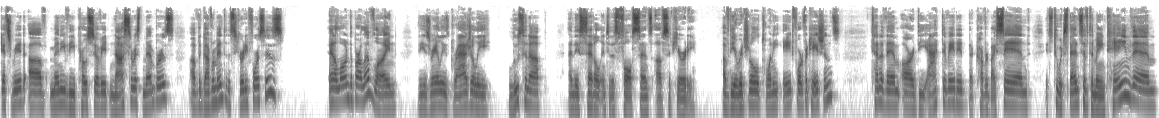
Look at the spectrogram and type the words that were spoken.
gets rid of many of the pro-Soviet Nasserist members of the government and the security forces. And along the Bar-Lev line, the Israelis gradually loosen up and they settle into this false sense of security. Of the original 28 fortifications, 10 of them are deactivated. They're covered by sand. It's too expensive to maintain them.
